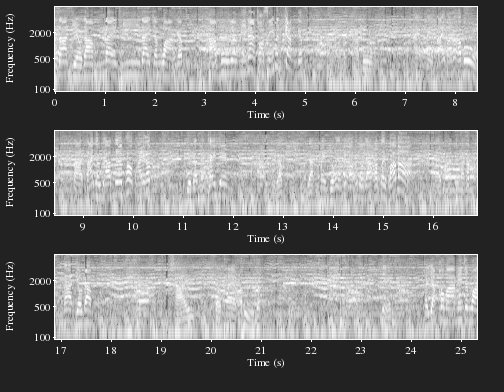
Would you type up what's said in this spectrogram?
างด้านเหี่ยวดำได้ทีได้จังหวะครับ อาบูก็มีหน้าถอดสีเหมือนกันครับ อาบูแทงเตะซ้ายมาครับอาบูตาดซ้ายยาวๆเติมเข้าไปครับเดี๋ยวดำยังใจเย็นนี่ครับยังไม่ชัวร์ยังไม่ออกครับเดี๋ยวดำเอาต่อยขวามาได้มาหนึ่งมาครับด้านเดียวดำซ้ายกระแทกขู่ครับ นี่ครับขยับเข้ามามีจังหวะ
